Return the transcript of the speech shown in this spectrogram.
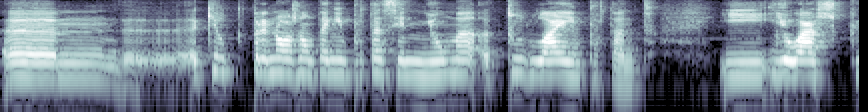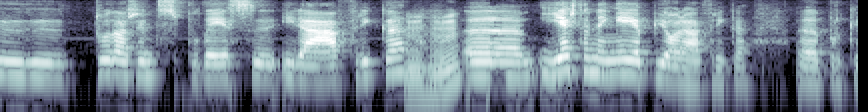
um, aquilo que para nós não tem importância nenhuma, tudo lá é importante. E, e, eu acho que toda a gente se pudesse ir à África, uhum. uh, e esta nem é a pior África, porque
